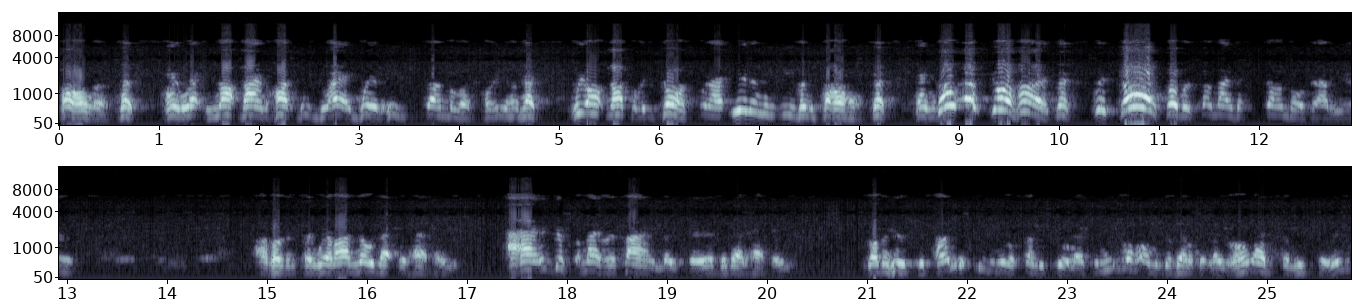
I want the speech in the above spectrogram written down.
falleth, and let not thine heart be glad when he stumbleth. For that we ought not to rejoice when our enemy even falls. And don't let your heart rejoice over somebody that stumbles out here. I've heard them say, well, I know that would happen. I, it's just a matter of time, they said, that that happen. Brother, here's just, I'm just you a little Sunday school lesson. You go home and develop it later on. Add some meat to it.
